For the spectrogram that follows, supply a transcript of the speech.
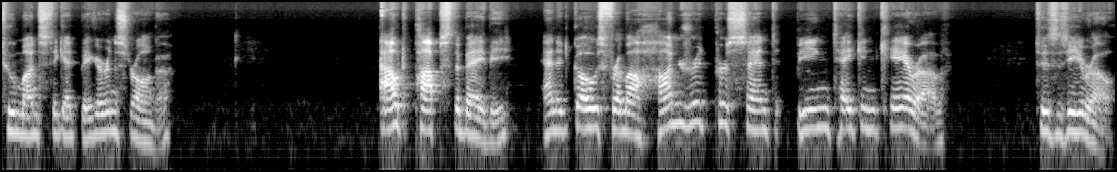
two months to get bigger and stronger. Out pops the baby, and it goes from a hundred percent being taken care of to zero.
